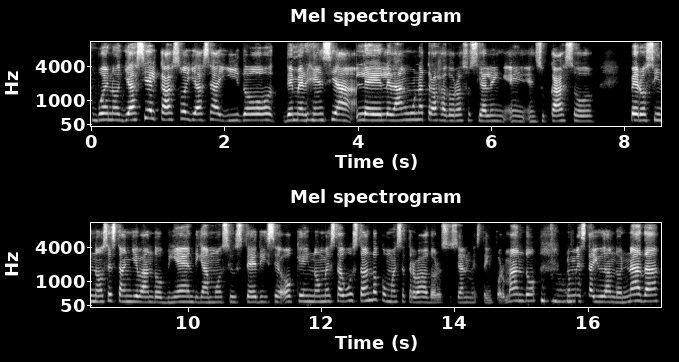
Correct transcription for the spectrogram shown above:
Bueno, ya si el caso ya se ha ido de emergencia, le, le dan una trabajadora social en, en, su caso, pero si no se están llevando bien, digamos, si usted dice, ok, no me está gustando como esa trabajadora social me está informando, no me está ayudando en nada,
